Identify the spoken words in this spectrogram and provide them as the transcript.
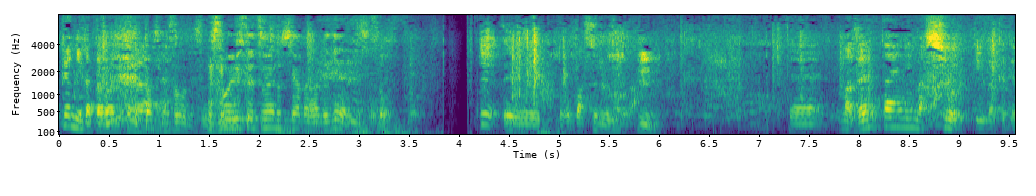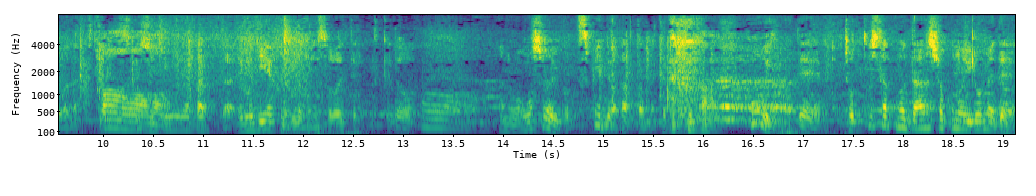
ぺんに固まるから。確かにそうですねそういう説明の仕方ができないですよねで、えー、とバスルームが、で、まあ、全体に真っ白っていうわけではなくて、少し気になかった MDF の色に揃えてるんだけど、あの、面白いこと、スピンで分かったんだけど、方位って、ちょっとしたこの暖色の色目で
